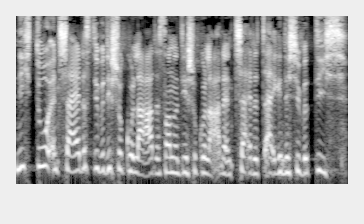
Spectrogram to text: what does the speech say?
nicht du entscheidest über die Schokolade, sondern die Schokolade entscheidet eigentlich über dich.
